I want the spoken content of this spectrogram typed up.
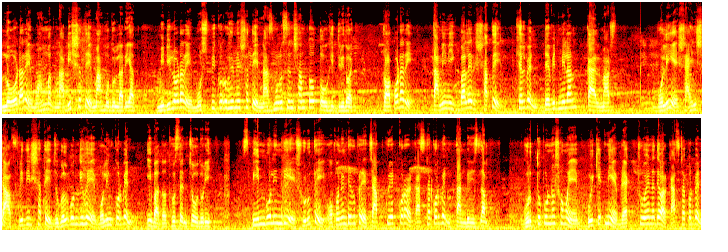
লো অর্ডারে মোহাম্মদ নাবির সাথে মাহমুদুল্লাহ রিয়াদ। মিডিল অর্ডারে মুশফিকুর রহিমের সাথে নাজমুল হোসেন শান্ত, তৌহিদ হৃদয়। টপ অর্ডারে তামিম ইকবালের সাথে খেলবেন ডেভিড মিলান, কায়াল মার্স। বোলিংয়ে শাহিন শাহ আফ্রিদির সাথে যুগলবন্দি হয়ে বোলিং করবেন ইবাদত হোসেন চৌধুরী। স্পিন বোলিং দিয়ে শুরুতেই অপোনেন্টের উপরে চাপ ক্রিয়েট করার কাজটা করবেন তানবির ইসলাম। গুরুত্বপূর্ণ সময়ে উইকেট নিয়ে ব্র্যাক থ্রু এনে দেওয়ার কাজটা করবেন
